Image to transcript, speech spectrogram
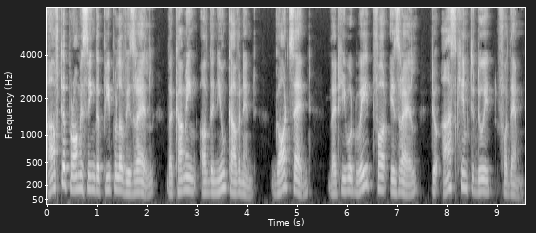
After promising the people of Israel the coming of the new covenant, God said that He would wait for Israel to ask Him to do it for them.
